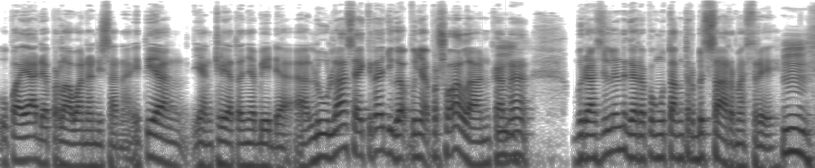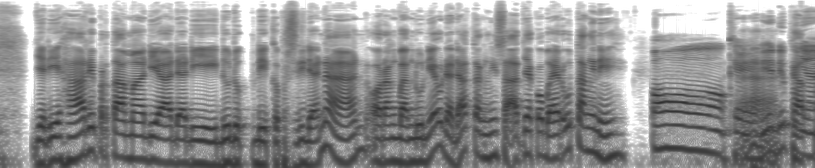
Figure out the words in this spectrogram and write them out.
Upaya ada perlawanan di sana. Itu yang yang kelihatannya beda. Eh, Lula saya kira juga punya persoalan karena Brasil ini negara pengutang terbesar, Mas Re. Hmm. Jadi hari pertama dia ada di duduk di kepresidenan, orang Bank Dunia udah datang nih saatnya kau bayar utang ini. Oh, oke. Nah, dia dia punya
